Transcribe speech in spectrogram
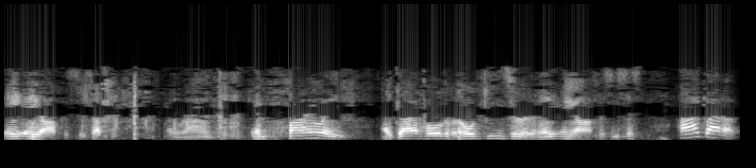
AA offices up around, and finally I got hold of an old geezer at an AA office. He says, "I got a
